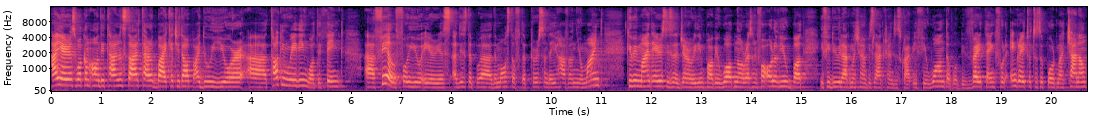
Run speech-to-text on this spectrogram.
Hi Aries, welcome on the Italian Style Tarot by Catch It Up. I do your uh, talking reading, what they think, uh, feel for you Aries. Uh, this is the, uh, the most of the person that you have on your mind. Keep in mind Aries, this is a general reading, probably what not resonant for all of you, but if you do like my channel, please like, share and subscribe if you want. I would be very thankful and grateful to support my channel.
